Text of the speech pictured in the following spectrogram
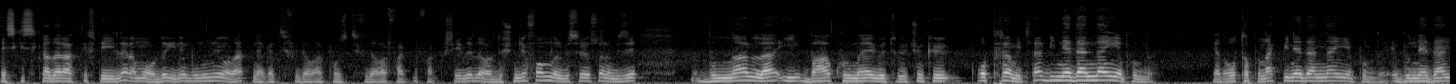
Eskisi kadar aktif değiller ama orada yine bulunuyorlar. Negatifi de var, pozitifi de var, farklı farklı şeyleri de var. Düşünce formları bir süre sonra bizi bunlarla bağ kurmaya götürüyor. Çünkü o piramitler bir nedenden yapıldı. Ya da o tapınak bir nedenden yapıldı. E bu neden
